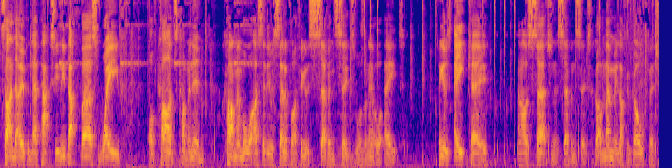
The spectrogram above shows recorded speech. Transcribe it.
starting to open their packs. So you need that first wave of cards coming in. I can't remember what I said he was selling for. I think it was 7.6, wasn't it? Or 8. I think it was 8k and I was searching at seven six. I've got a memory like a goldfish.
